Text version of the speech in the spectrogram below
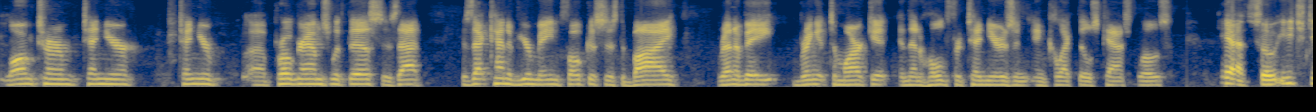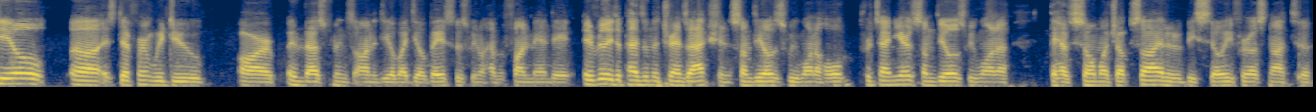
long-term tenure tenure uh, programs with this? Is that is that kind of your main focus is to buy, renovate, bring it to market, and then hold for 10 years and, and collect those cash flows? Yeah, so each deal uh, is different. We do our investments on a deal by deal basis. We don't have a fund mandate. It really depends on the transaction. Some deals we want to hold for 10 years, some deals we want to, they have so much upside, it would be silly for us not to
